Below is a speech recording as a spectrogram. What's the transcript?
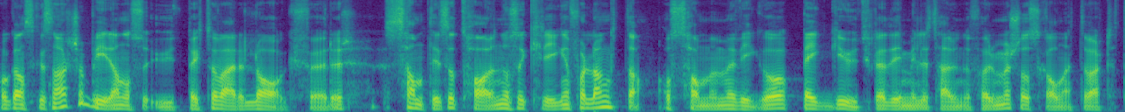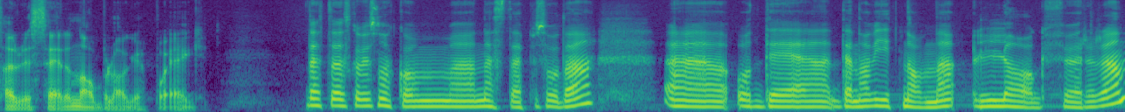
og ganske snart så blir han også utpekt til å være lagfører. Samtidig så tar hun også krigen for langt, da. Og sammen med Viggo, begge utkledd i militæruniformer, så skal han etter hvert terrorisere nabolaget på Eg. Dette skal vi snakke om eh, neste episode, eh, og det, den har vi gitt navnet Lagføreren.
